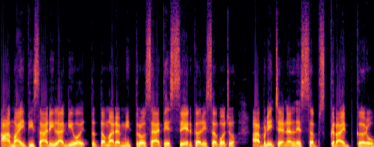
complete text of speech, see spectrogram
આ માહિતી સારી લાગી હોય તો તમારા મિત્રો સાથે શેર કરી શકો છો. આપણી ચેનલને સબસ્ક્રાઈબ કરો.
